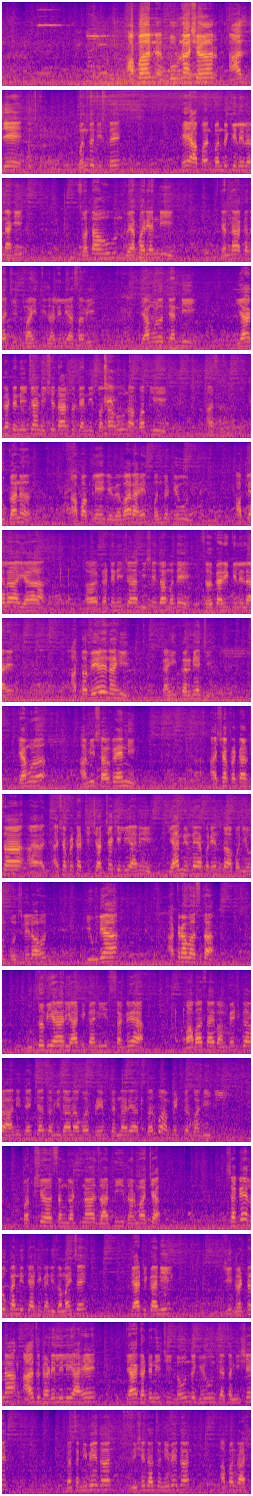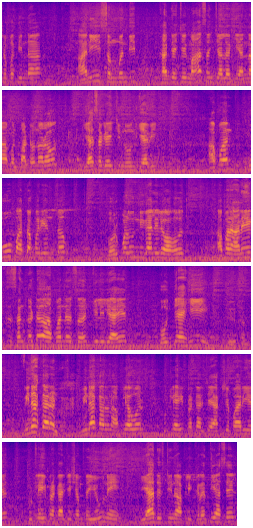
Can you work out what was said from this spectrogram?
आपण पूर्णा शहर आज जे बंद दिसते हे आपण बंद केलेलं नाही. स्वतःहून व्यापाऱ्यांनी त्यांना कदाचित माहिती झालेली असावी. त्यामुळं त्यांनी या घटनेच्या निषेधार्थ त्यांनी स्वतःहून आपापली दुकानं आपापले जे व्यवहार आहेत बंद ठेवून आपल्याला या घटनेच्या निषेधामध्ये सहकार्य केलेलं आहे. आता वेळ नाही काही करण्याची. त्यामुळं आम्ही सगळ्यांनी अशा प्रकारचा अशा प्रकारची चर्चा केली आणि या निर्णयापर्यंत आपण येऊन पोहोचलेलो आहोत की उद्या अकरा वाजता बुद्धविहार या ठिकाणी सगळ्या बाबासाहेब आंबेडकर आणि त्यांच्या संविधानावर प्रेम करणाऱ्या सर्व आंबेडकरवादी पक्ष संघटना जाती धर्माच्या सगळ्या लोकांनी त्या ठिकाणी जमायचं आहे त्या ठिकाणी जी घटना आज घडलेली आहे त्या घटनेची नोंद घेऊन त्याचा निषेध त्याचं निवेदन निषेधाचं निवेदन आपण राष्ट्रपतींना आणि संबंधित खात्याचे महासंचालक यांना आपण पाठवणार आहोत. या सगळ्यांची नोंद घ्यावी. आपण खूप आतापर्यंत होरपळून निघालेलो आहोत. आपण अनेक संकट आपण सहन केलेली आहेत. कोणत्याही विनाकारण विनाकारण आपल्यावर कुठल्याही प्रकारचे आक्षेपार्ह कुठल्याही प्रकारचे शब्द येऊ नये या दृष्टीनं आपली कृती असेल.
